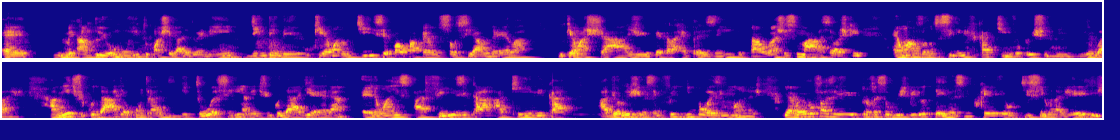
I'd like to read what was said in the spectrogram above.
é, ampliou muito com a chegada do Enem, de entender o que é uma notícia, qual o papel social dela, do que é uma charge, o que é que ela representa e tal. Eu acho isso massa, eu acho que é um avanço significativo para o estudo de, de, linguagem. A minha dificuldade, ao contrário de, de, tu, assim, a minha dificuldade era eram as, a física, a química, a biologia. Eu sempre fui de boas em humanas. E agora eu vou fazer professor bisbilhoteiro, assim, porque eu te sigo nas redes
